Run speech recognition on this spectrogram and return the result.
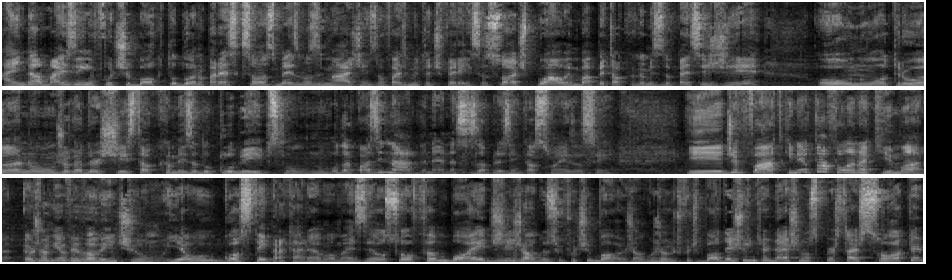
Ainda mais em futebol, que todo ano parece que são as mesmas imagens, não faz muita diferença. Só, tipo, ah, o Mbappé tá com a camisa do PSG, ou no outro ano um jogador X tá com a camisa do clube Y. Não muda quase nada, né, nessas apresentações, assim. E de fato, que nem eu tava falando aqui, mano, eu joguei o FIFA 21 e eu gostei pra caramba, mas eu sou fanboy de jogos de futebol. Eu jogo jogo de futebol desde o International Superstar Soccer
